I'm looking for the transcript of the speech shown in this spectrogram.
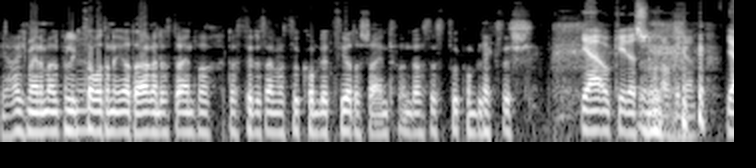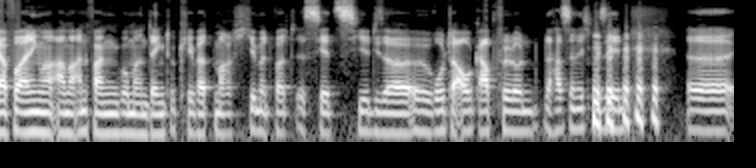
Ja, ich meine, am Anfang liegt es ja. aber dann eher daran, dass du einfach, dass dir das einfach zu kompliziert erscheint und dass es zu komplex ist. Ja, okay, das stimmt auch wieder. Ja, vor allen Dingen am Anfang, wo man denkt, okay, was mache ich hiermit, was ist jetzt hier dieser äh, rote Augapfel und hast du nicht gesehen. äh,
